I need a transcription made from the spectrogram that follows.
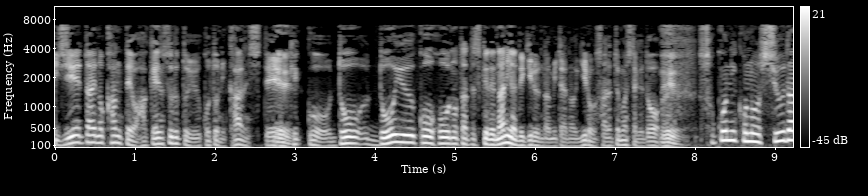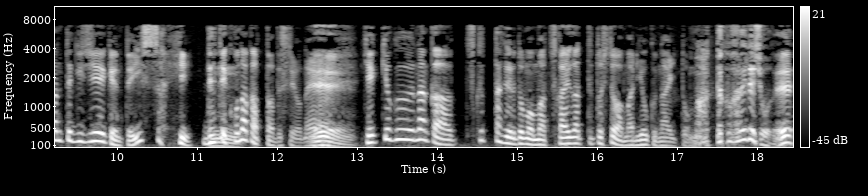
自衛隊の艦艇を派遣するということに関して、結構どう、どういうこう法の立て付けで何ができるんだみたいな議論されてましたけど、そこににこの集団的自衛権って一切出てこなかったですよね。うんえー、結局なんか作ったけれども、まあ使い勝手としてはあまり良くないと。全く悪いでしょうね。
